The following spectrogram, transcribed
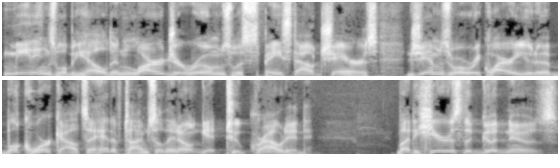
Meetings will be held in larger rooms with spaced out chairs. Gyms will require you to book workouts ahead of time so they don't get too crowded. But here's the good news.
